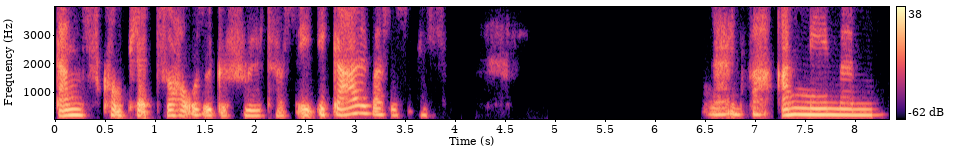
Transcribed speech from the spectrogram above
ganz komplett zu Hause gefühlt hast. E egal was es ist. Ja, einfach annehmen,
